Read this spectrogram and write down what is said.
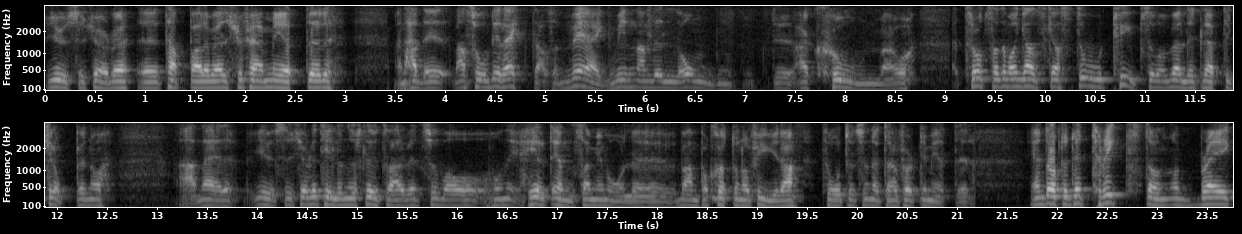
Djuse körde. Eh, tappade väl 25 meter man, hade, man såg direkt alltså vägvinnande lång eh, aktion. Va? Och trots att det var en ganska stor typ så var det väldigt lätt i kroppen. Och Ja, när ljuset körde till under slutvarvet så var hon helt ensam i mål. Eh, vann på 17,4, 2140 meter. En dotter till Trixton och Break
